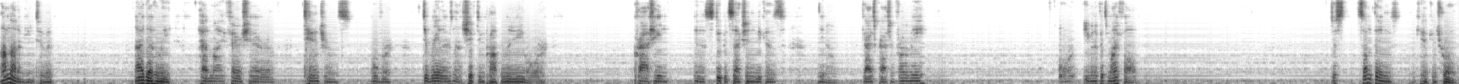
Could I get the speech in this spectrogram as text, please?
I'm not immune to it. I definitely had my fair share of tantrums over derailleurs not shifting properly or crashing in a stupid section because, you know, guys crash in front of me. Or even if it's my fault. Just some things you can't control.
